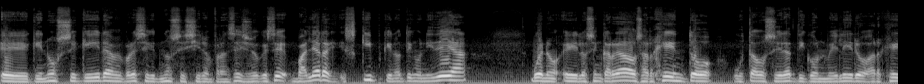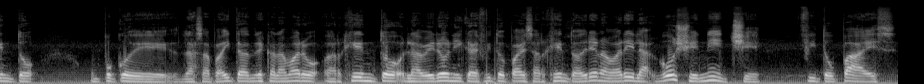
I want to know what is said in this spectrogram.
eh, que no sé qué era, me parece que no sé si era en francés, yo qué sé, Balear Skip, que no tengo ni idea. Bueno, eh, los encargados Argento, Gustavo Cerati con Melero Argento, un poco de la zapadita de Andrés Calamaro Argento, la Verónica de Fito Páez Argento, Adriana Varela, Goyeneche, Fito Páez.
